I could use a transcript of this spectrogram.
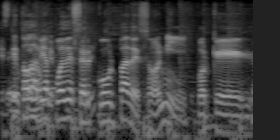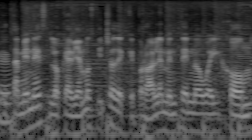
Es que Eh, todavía Colombia puede ser culpa de Sony, porque Sí. también es lo que habíamos dicho de que probablemente No Way Home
